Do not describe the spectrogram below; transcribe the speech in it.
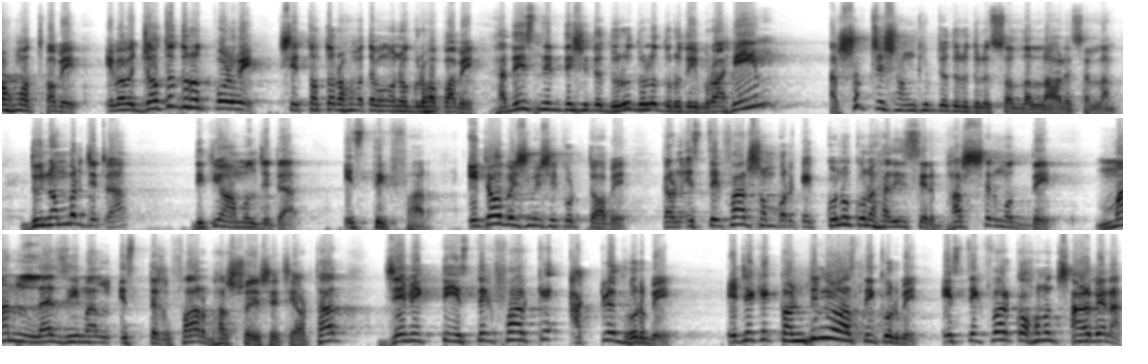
রহমত হবে। এভাবে যত দূরত পড়বে, সে তত রহমত এবং অনুগ্রহ পাবে। হাদিস নির্দেশিত দুরুদ হলো দুরুদ ইব্রাহিম, আর সবচেয়ে সংক্ষিপ্ত দুরুদ হলো সাল্লাহ সাল্লাম। দুই নম্বর যেটা, দ্বিতীয় আমল যেটা, ইস্তিগফার। এটাও বেশি বেশি করতে হবে, কারণ ইস্তেগফার সম্পর্কে কোন কোন হাদিসের ভাষ্যের মধ্যে মান লাজিমাল ইস্তেগফার ভাষ্য এসেছে। অর্থাৎ যে ব্যক্তি ইস্তেগফারকে আঁকড়ে ধরবে এটাকে কন্টিনিউয়াসলি করবে। ইস্তেগফার কখনো ছাড়বে না।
